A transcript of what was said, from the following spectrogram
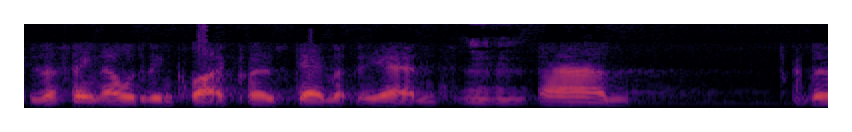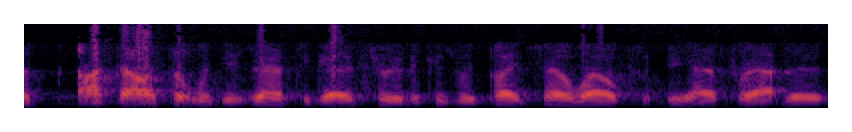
because I think that would have been quite a close game at the end. Mm-hmm. Um, but I, th- I thought we deserved to go through because we played so well you know, throughout the,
